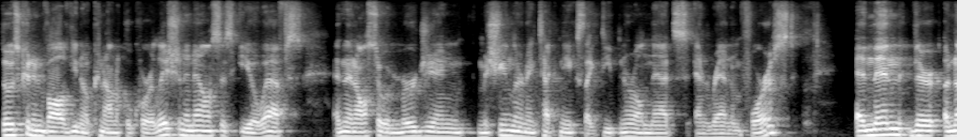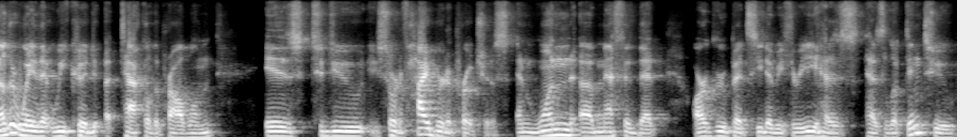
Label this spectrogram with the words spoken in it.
those could involve, you know, canonical correlation analysis, EOFs, and then also emerging machine learning techniques like deep neural nets and random forest. And then there another way that we could uh, tackle the problem is to do sort of hybrid approaches. And one uh, method that our group at CW3 has has looked into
